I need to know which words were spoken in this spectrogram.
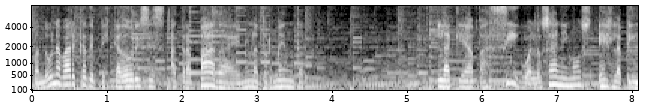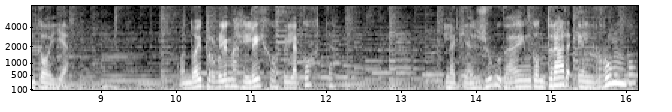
Cuando una barca de pescadores es atrapada en una tormenta, la que apacigua los ánimos es la pincoya. Cuando hay problemas lejos de la costa, la que ayuda a encontrar el rumbo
